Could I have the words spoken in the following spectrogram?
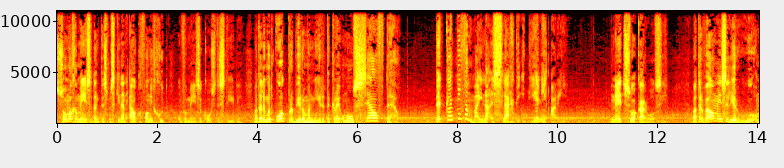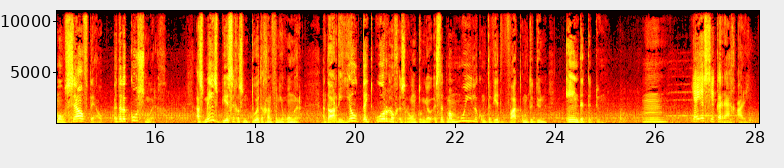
Sommige mense dink dis miskien in elk geval nie goed om vir mense kos te stuur nie, want hulle moet ook probeer om maniere te kry om onsself te help. Dit klink nie vir my na 'n slegte idee nie, Ari. Net so karossie. Maar terwyl mense leer hoe om onsself te help, het hulle kos nodig. As mens besig is om dood te gaan van die honger en daar die heeltyd oorlog is rondom jou, is dit maar moeilik om te weet wat om te doen en dit te doen. Jy is seker reg, Ari.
